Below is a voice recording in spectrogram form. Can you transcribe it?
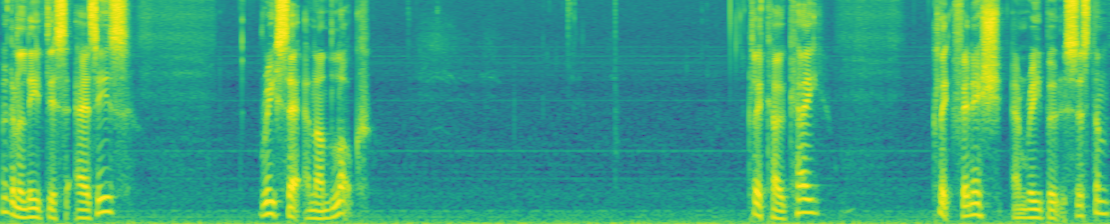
we're going to leave this as is reset and unlock. Click OK. Click finish and reboot the system.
